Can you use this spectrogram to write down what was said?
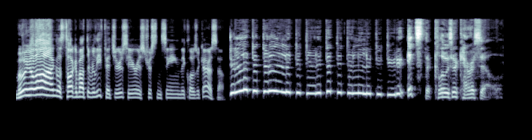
moving along, let's talk about the relief pitchers. Here is Tristan singing the closer carousel. It's the closer carousel.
